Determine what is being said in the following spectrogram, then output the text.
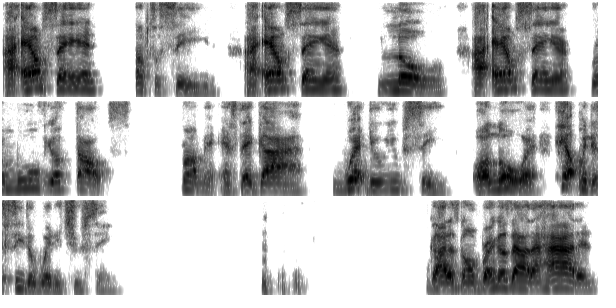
I am saying intercede. I am saying love. I am saying remove your thoughts from it and say, God, what do you see? Or Lord, help me to see the way that you see. God is going to bring us out of hiding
